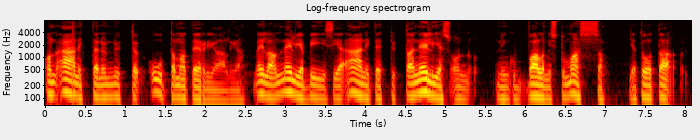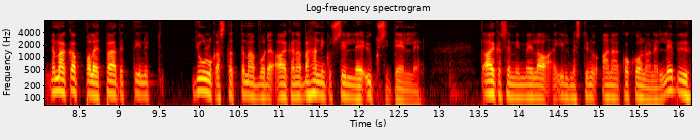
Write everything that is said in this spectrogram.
on äänittänyt nyt uutta materiaalia. Meillä on neljä biisiä äänitetty, tai neljäs on niin kuin valmistumassa. Ja tuota, nämä kappaleet päätettiin nyt julkaista tämän vuoden aikana vähän niin kuin silleen yksitellen aikaisemmin meillä on ilmestynyt aina kokonainen levy,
